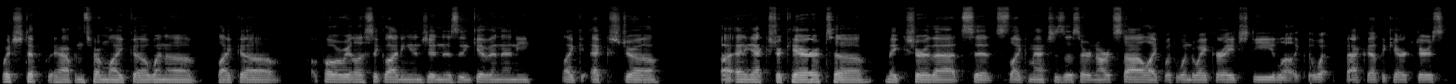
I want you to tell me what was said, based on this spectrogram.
which typically happens from like uh, when a like a, a photorealistic lighting engine isn't given any like extra uh, any extra care to make sure that it's like matches a certain art style, like with Wind Waker HD, like the fact that the characters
